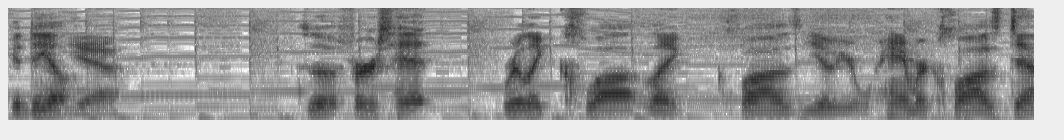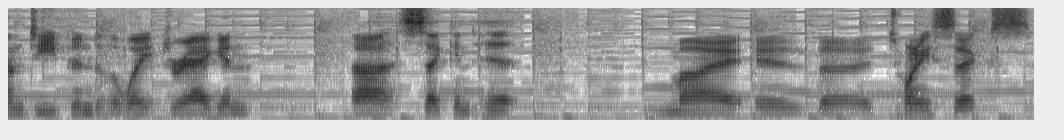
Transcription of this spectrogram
Good deal. Yeah. So the first hit, really claw, like claws. You know, your hammer claws down deep into the white dragon. Uh, second hit. My is the 26.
